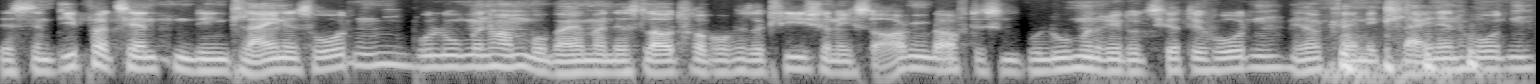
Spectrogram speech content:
Das sind die Patienten, die ein kleines Hodenvolumen haben, wobei man das laut Frau Professor Kliescher nicht sagen darf. Das sind volumenreduzierte Hoden, ja, keine kleinen Hoden,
